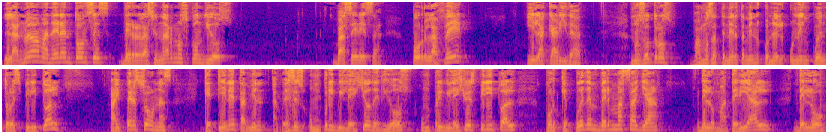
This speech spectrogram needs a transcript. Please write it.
La nueva manera entonces de relacionarnos con Dios va a ser esa, por la fe y la caridad. Nosotros vamos a tener también con Él un encuentro espiritual. Hay personas que tiene también a veces un privilegio de Dios, un privilegio espiritual, porque pueden ver más allá de lo material, de lo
